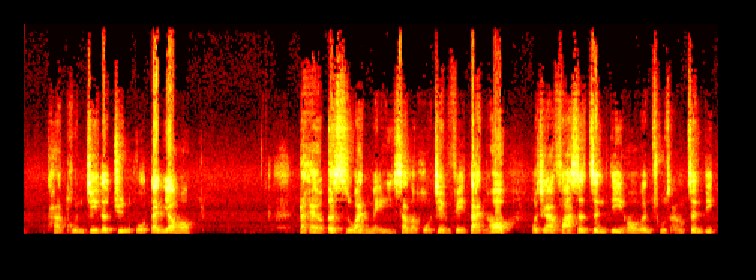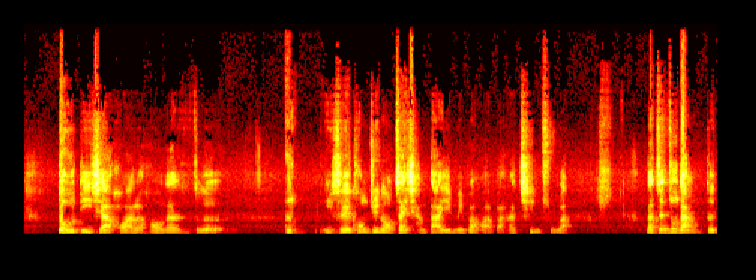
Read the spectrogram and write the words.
他囤积的军火弹药哦，大概有二十万枚以上的火箭飞弹哦，而且他发射阵地哦跟储藏阵地都地下化了哦，那这个。以色列空军哦，再强大也没办法把它清除啊。那珍珠党的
